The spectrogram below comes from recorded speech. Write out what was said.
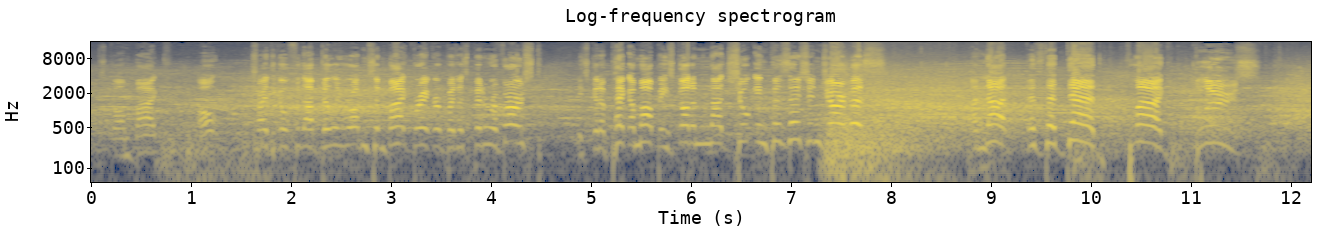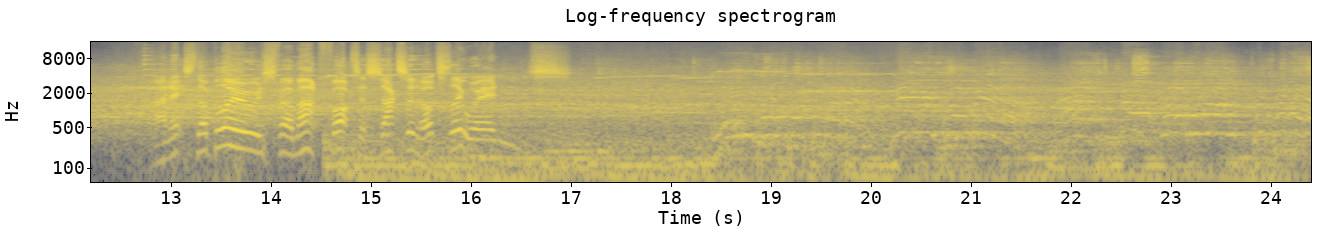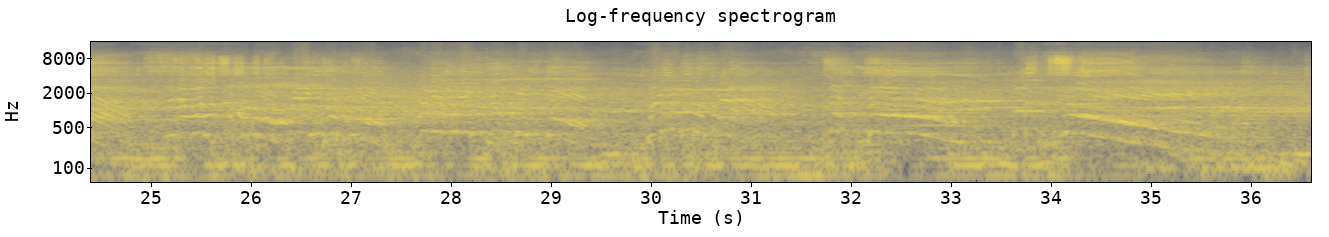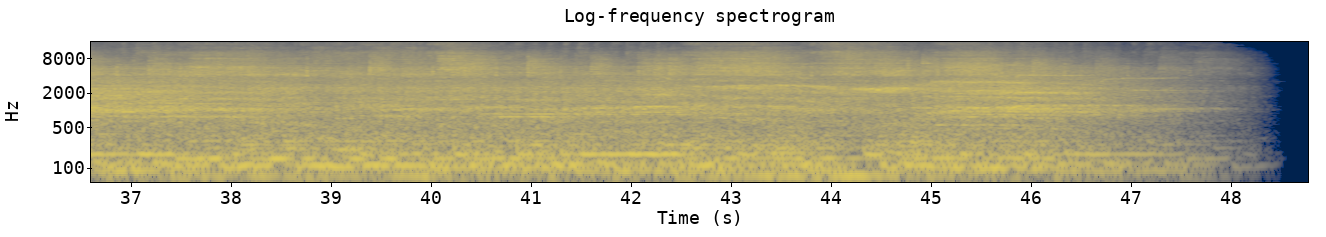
He's gone back. Oh, tried to go for that Billy Robinson backbreaker, but it's been reversed. He's going to pick him up. He's got him in that choking position, Jarvis. And that is the dead flag blues. And it's the blues for Matt Fox as Saxon Huxley wins.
